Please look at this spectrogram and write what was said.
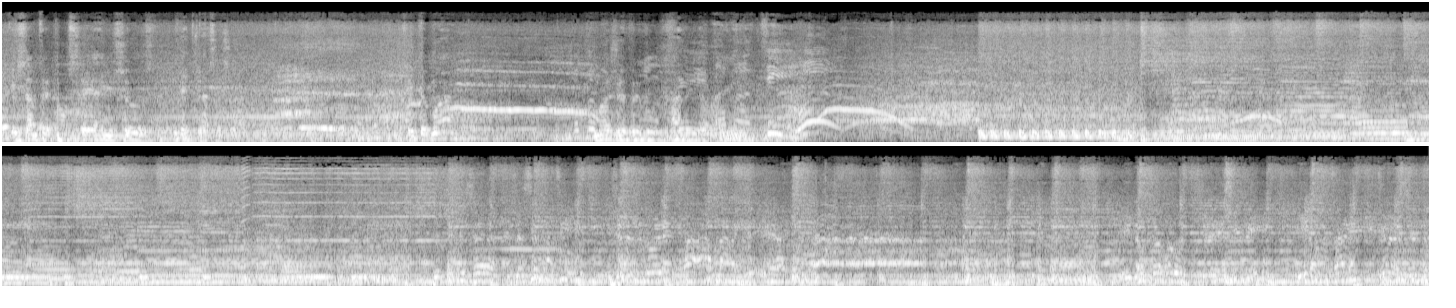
Et ça me fait penser à une chose d'être là ce soir. C'est que moi, moi je veux vous graver dans la vie. Je, suis parti, je ne voulais pas m'arrêter. Une autre route, je l'ai suivie, il a fallu que je te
